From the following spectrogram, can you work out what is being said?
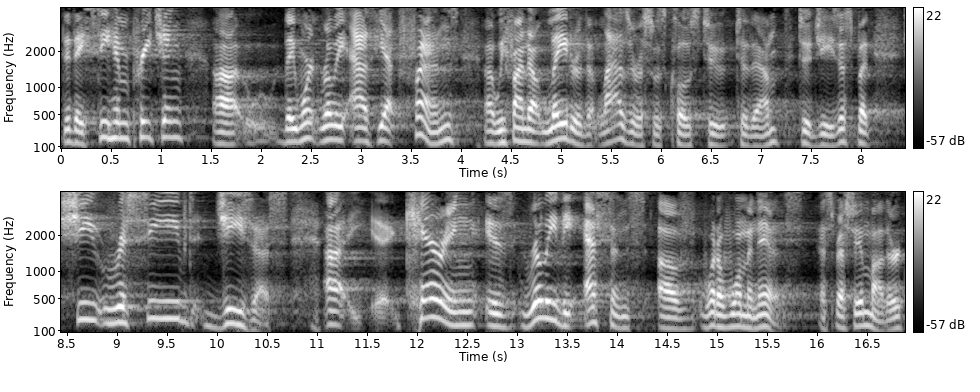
Did they see him preaching? Uh, they weren't really as yet friends. Uh, we find out later that Lazarus was close to, to them, to Jesus, but she received Jesus. Uh, caring is really the essence of what a woman is, especially a mother,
